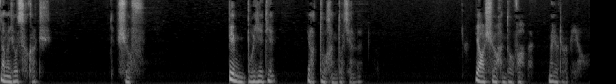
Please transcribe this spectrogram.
那么由此可知。学佛，并不一定要读很多经论，要学很多法门，没有这个必要。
